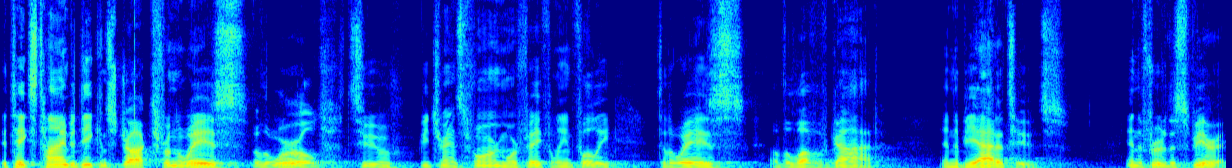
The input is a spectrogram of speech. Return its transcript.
It takes time to deconstruct from the ways of the world to be transformed more faithfully and fully to the ways of the love of God and the Beatitudes and the fruit of the Spirit.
